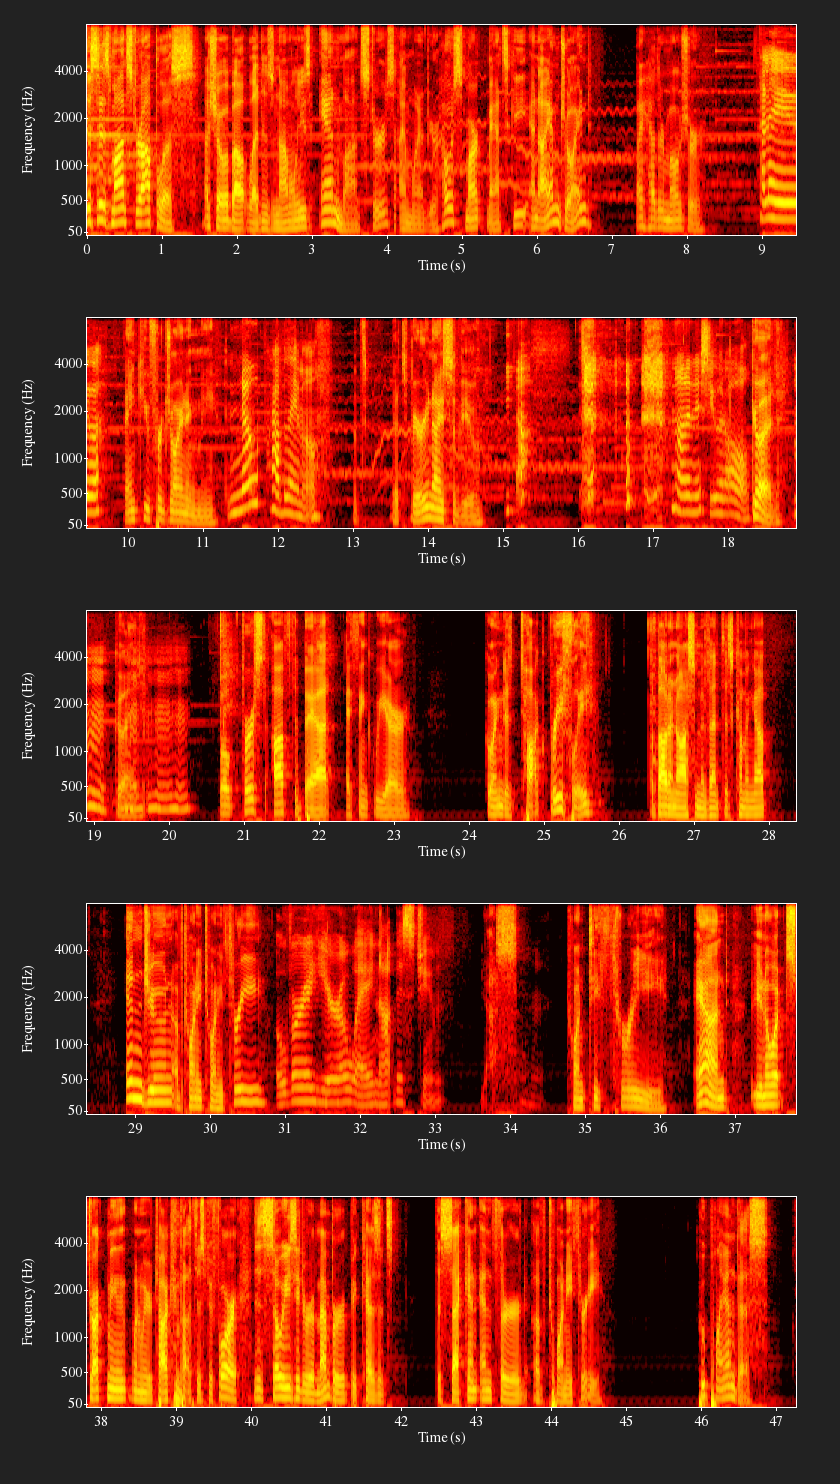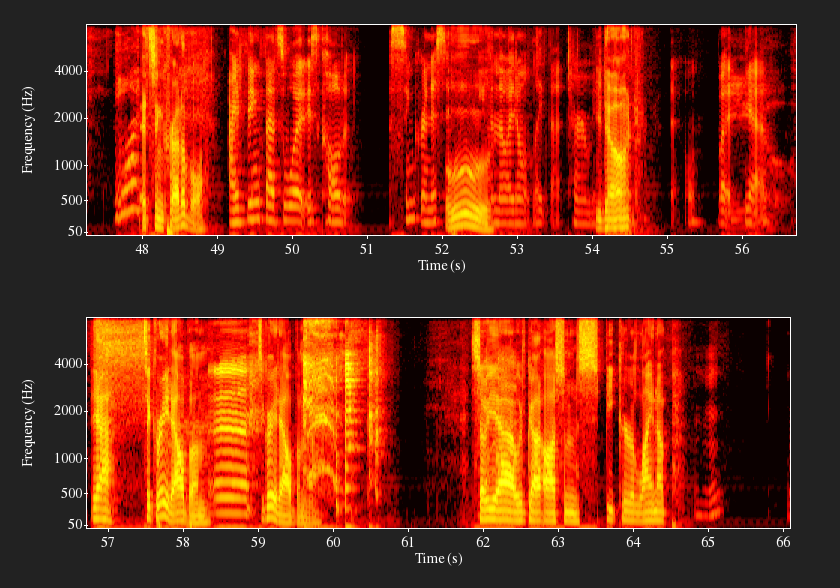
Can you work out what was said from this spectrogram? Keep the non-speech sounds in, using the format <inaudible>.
This is Monsteropolis, a show about legends, anomalies, and monsters. I'm one of your hosts, Mark Matzke, and I am joined by Heather Moser. Hello. Thank you for joining me. No problemo. That's that's very nice of you. Yeah. <laughs> Not an issue at all. Good. Mm-hmm, Good. Well, first off the bat, I think we are going to talk briefly about an awesome event that's coming up in June of 2023. Over a year away, not this June. Yes. 23. And you know what struck me when we were talking <laughs> about this before is it's so easy to remember because it's the second and third of 23. Who planned this? What? It's incredible. I think that's what is called synchronicity. Ooh. Even though I don't like that term. You don't? know. But yeah. Yeah. It's a great album. Uh. It's a great album, though. <laughs> so, yeah, we've got awesome speaker lineup. Mm-hmm.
